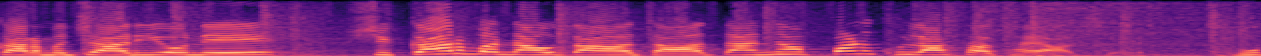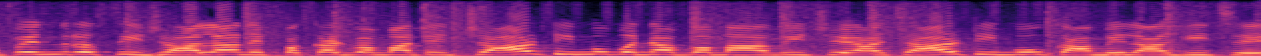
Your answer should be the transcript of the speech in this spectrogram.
કર્મચારીઓને શિકાર બનાવતા હતા તેના પણ ખુલાસા થયા છે. ભૂપેન્દ્રસિંહ ઝાલાને પકડવા માટે ચાર ટીમો બનાવવામાં આવી છે. આ ચાર ટીમો કામે લાગી છે.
